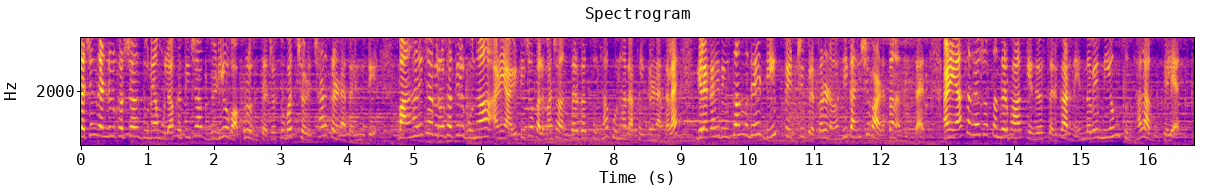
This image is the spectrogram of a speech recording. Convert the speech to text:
सचिन तेंडुलकरच्या जुन्या मुलाखतीच्या व्हिडिओ वापरून त्याच्यासोबत छेडछाड करण्यात आली होती. मानहानीच्या विरोधातील गुन्हा आणि आयटीच्या कलमाच्या अंतर्गत सुद्धा गुन्हा दाखल करण्यात आलाय. गेल्या काही दिवसांमध्ये डीप फेकची प्रकरणं ही काहीशी वाढताना दिसत आहेत आणि या सगळ्याच्या संदर्भात केंद्र सरकारने नवे नियम सुद्धा लागू केले आहेत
